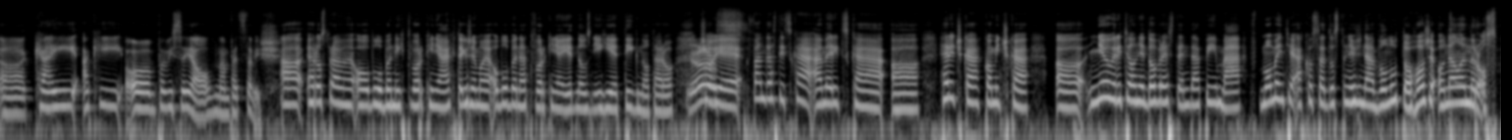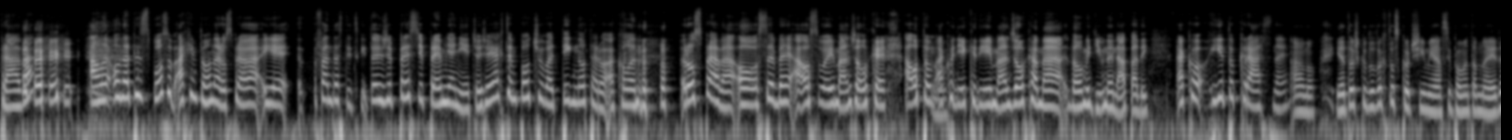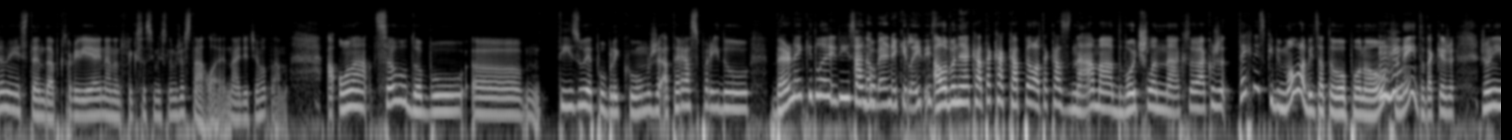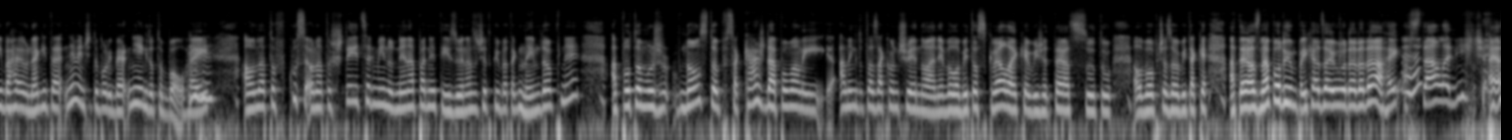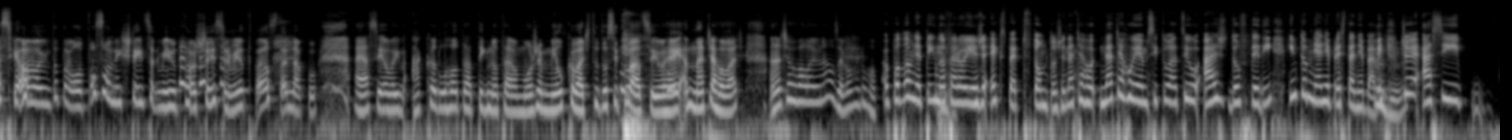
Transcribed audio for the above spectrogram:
Uh, Kai, aký o, prvý seriál nám predstavíš? A rozprávame o obľúbených tvorkyniach, takže moja obľúbená tvorkyňa, jednou z nich je Tig Notaro, yes. čo je fantastická americká uh, herečka, komička, uh, neuveriteľne dobré stand-upy, má v momente, ako sa dostaneš na vlnu toho, že ona len rozpráva, ale ona ten spôsob, akým to ona rozpráva, je fantastický. To je, že presne pre mňa niečo, že ja chcem počúvať Tig Notaro, ako len rozpráva o sebe a o svojej manželke a o tom, No. ako niekedy jej manželka má veľmi divné nápady. Ako, je to krásne. Áno. Ja trošku do tohto skočím. Ja si pamätám na jeden jej stand-up, ktorý je aj na Netflixe, si myslím, že stále. Nájdete ho tam. A ona celú dobu uh, týzuje publikum, že a teraz prídu Bare Naked Ladies? Áno, alebo, Bare Naked Ladies. alebo nejaká taká kapela, taká známa, dvojčlenná, ktorá akože technicky by mohla byť za tou oponou, mm-hmm. že nie je to také, že, že oni iba hrajú na gitár, neviem, či to boli Bare, niekto to bol, hej? Mm-hmm. A ona to v kuse, ona to 40 minút nenapadne týzuje, na začiatku iba tak name dropne a potom už non-stop sa každá pomaly anekdota zakončuje, no a nebolo by to skvelé, keby že teraz sú tu, alebo občas robí také a teraz na pódium prichádzajú da, da, da, hej, a stále nič. A ja si hovorím, toto bolo posledných 40 minút toho 60 minút toho stand-upu. A ja si hovorím, ako dlho tá Tignota môže milkovať túto situáciu, hej, a naťahovať. A naťahovala ju naozaj veľmi dlho. Podľa mňa Tig Notaro je, že expert v tomto, že naťaho, naťahujem situáciu až do vtedy, kým to mňa neprestane baviť. Mhm. Čo je asi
